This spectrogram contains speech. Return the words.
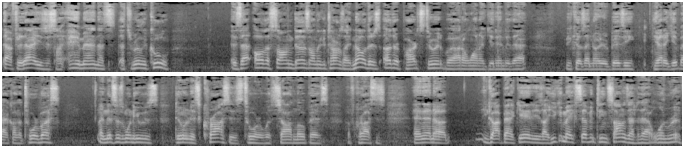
after that, he's just like, hey, man, that's that's really cool is that all the song does on the guitar? I was like, no, there's other parts to it, but I don't want to get into that because I know you're busy. You had to get back on the tour bus. And this is when he was doing his Crosses tour with Shaun Lopez of Crosses. And then uh, he got back in. And he's like, you can make 17 songs out of that one riff.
